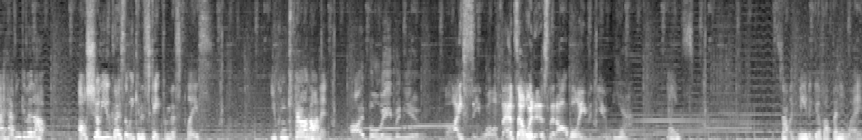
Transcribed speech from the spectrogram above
I haven't given up. I'll show you guys that we can escape from this place. You can count on it. I believe in you. Oh, I see. Well, if that's how it is, then I'll believe in you. Yeah. Thanks. It's not like me to give up anyway.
